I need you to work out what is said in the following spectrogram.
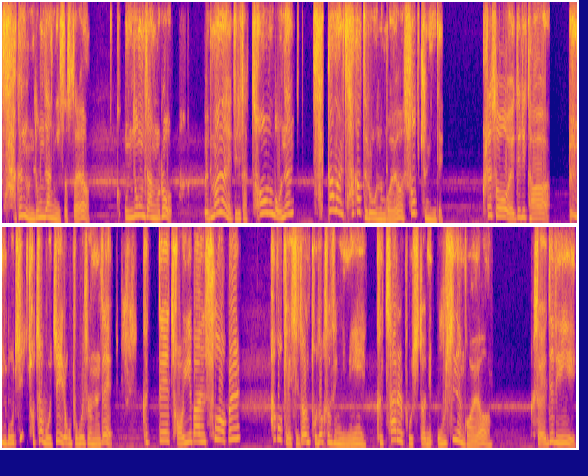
작은 운동장이 있었어요. 그 운동장으로 웬만한 애들이 다 처음 보는 새까만 차가 들어오는 거예요. 수업 중인데. 그래서 애들이 다 뭐지? 저 차 뭐지? 이러고 보고 있었는데 그때 저희 반 수업을 하고 계시던 도덕 선생님이 그 차를 보시더니 우시는 거예요. 그래서 애들이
